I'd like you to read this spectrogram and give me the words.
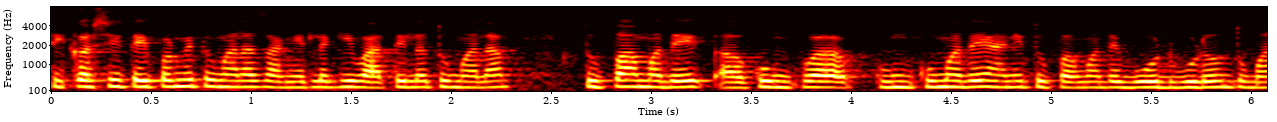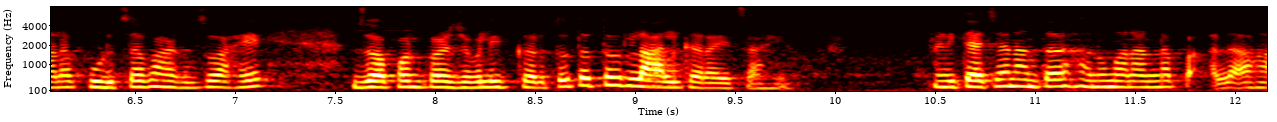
ती कशी ते पण मी तुम्हाला सांगितलं की वातीला तुम्हाला तुपामध्ये कुंकवा कुंकूमध्ये आणि तुपामध्ये बोट बुडवून तुम्हाला पुढचा भाग जो आहे जो आपण प्रज्वलित करतो तर तो लाल करायचा आहे. आणि त्याच्यानंतर हनुमानांना पा-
